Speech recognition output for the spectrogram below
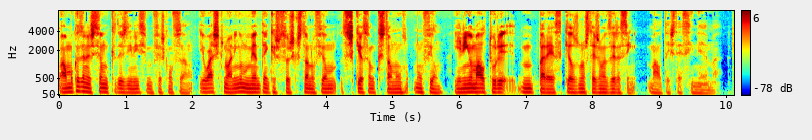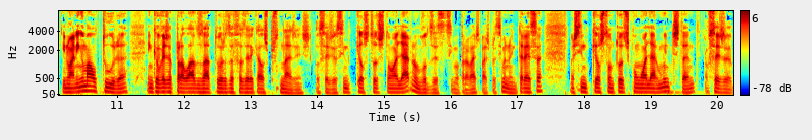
Há uma coisa neste filme que desde o início me fez confusão. Eu acho que não há nenhum momento em que as pessoas que estão no filme se esqueçam que estão num, num filme. E a nenhuma altura me parece que eles não estejam a dizer assim: malta, isto é cinema. E não há nenhuma altura em que eu veja para lá dos atores a fazer aquelas personagens. Ou seja, eu sinto que eles todos estão a olhar, não vou dizer de cima para baixo, de baixo para cima, não interessa, mas sinto que eles estão todos com um olhar muito distante. Ou seja,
